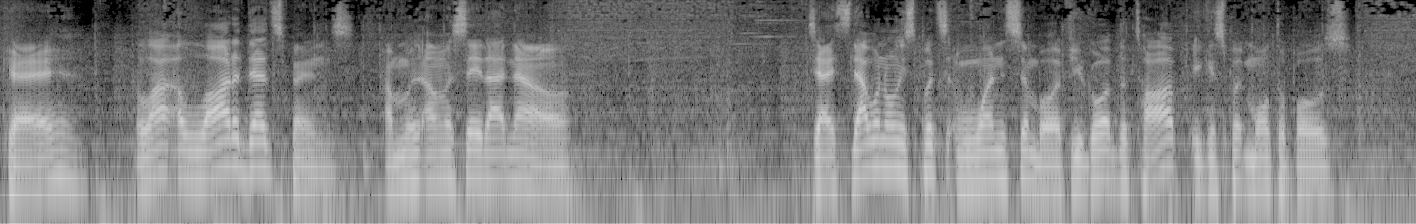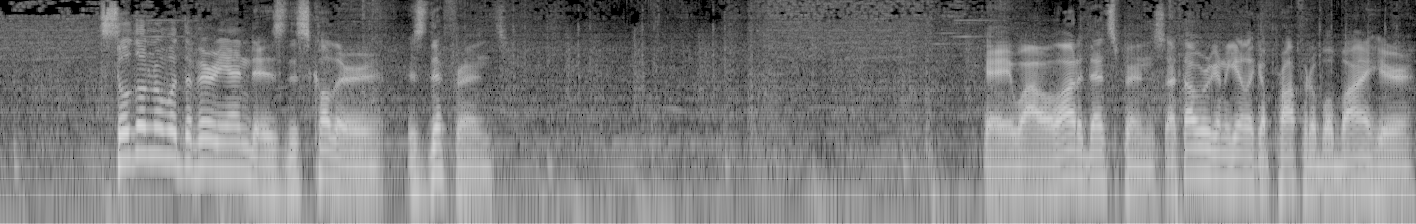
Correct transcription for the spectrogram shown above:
Okay. A lot a lot of dead spins. I'm, I'm gonna say that now. See, that one only splits one symbol. If you go up the top, you can split multiples. Still don't know what the very end is. This color is different. Okay, wow, a lot of dead spins. I thought we were gonna get like a profitable buy here.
